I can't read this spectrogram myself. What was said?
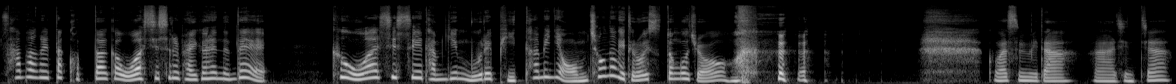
사막을 딱 걷다가 오아시스를 발견했는데 그 오아시스에 담긴 물에 비타민이 엄청나게 들어있었던 거죠. 고맙습니다. 아, 진짜.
